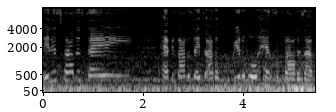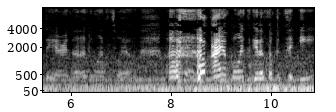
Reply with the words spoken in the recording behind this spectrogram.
It is Father's Day. Happy Father's Day to all the beautiful, handsome fathers out there and the ugly ones as well. Uh, I am going to get us something to eat.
